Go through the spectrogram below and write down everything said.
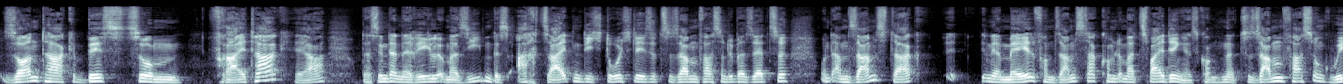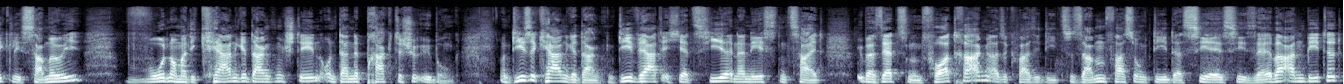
Sonntag bis zum Freitag, ja. Das sind dann in der Regel immer sieben bis acht Seiten, die ich durchlese, zusammenfasse und übersetze. Und am Samstag in der Mail vom Samstag kommt immer zwei Dinge. Es kommt eine Zusammenfassung, Weekly Summary, wo nochmal die Kerngedanken stehen und dann eine praktische Übung. Und diese Kerngedanken, die werde ich jetzt hier in der nächsten Zeit übersetzen und vortragen, also quasi die Zusammenfassung, die das CAC selber anbietet.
